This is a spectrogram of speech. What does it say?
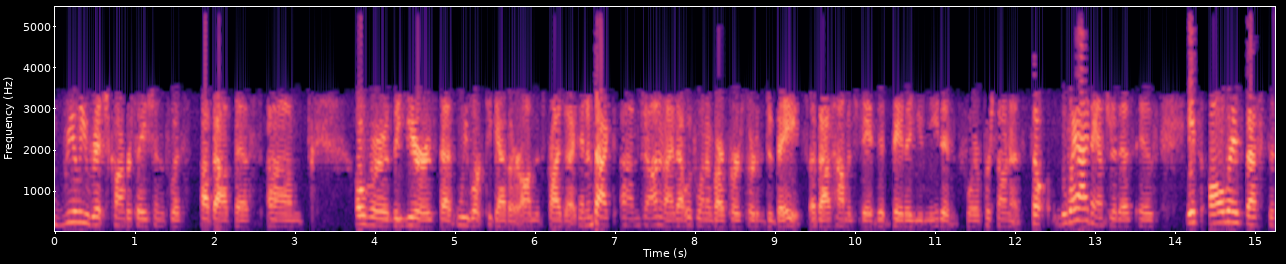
really rich conversations with about this. Um, over the years that we worked together on this project. And in fact, um, John and I, that was one of our first sort of debates about how much data, data you needed for personas. So the way I'd answer this is it's always best to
